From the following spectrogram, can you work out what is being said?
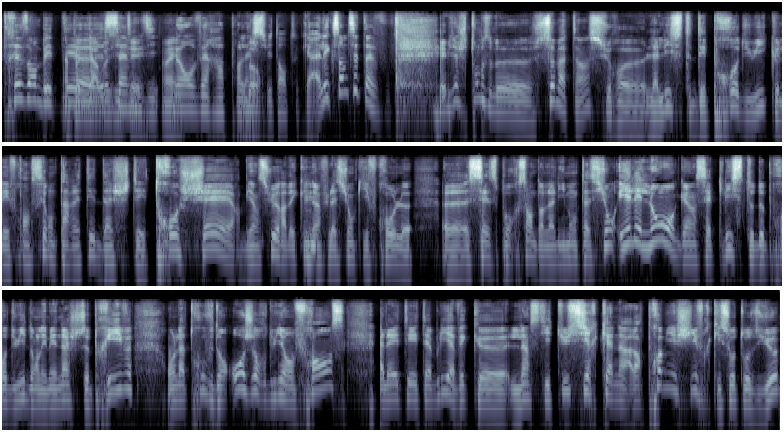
très embêtée euh, samedi. ouais. Mais on verra pour la Bon. suite en tout cas. Alexandre, c'est à vous. Eh bien, je tombe euh, ce matin sur euh, la liste des produits que les Français ont arrêté d'acheter. Trop cher, bien sûr, avec une Mm. inflation qui frôle euh, 16% dans l'alimentation. Et elle est longue, hein, cette liste de produits dont les ménages se privent. On la trouve dans Aujourd'hui en France. Elle a été établie avec euh, l'Institut Circana. Alors, premier chiffre qui saute aux yeux,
